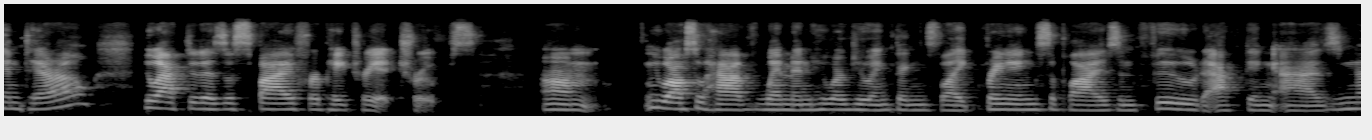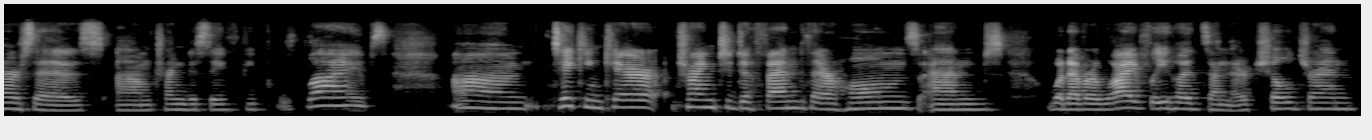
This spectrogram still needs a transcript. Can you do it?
Querétaro, who acted as a spy for patriot troops. Um, you also have women who are doing things like bringing supplies and food, acting as nurses, um, trying to save people's lives um, taking care, trying to defend their homes and whatever livelihoods and their children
